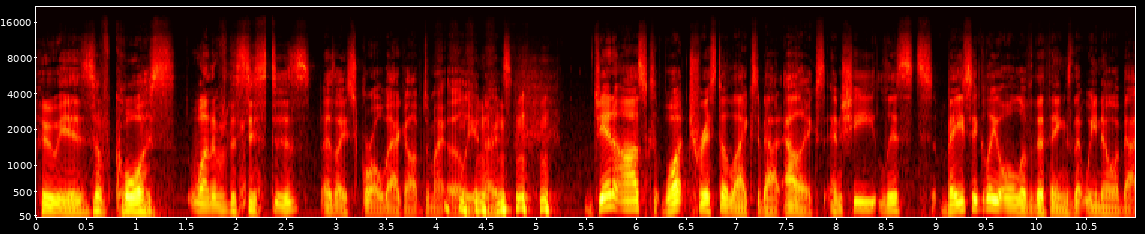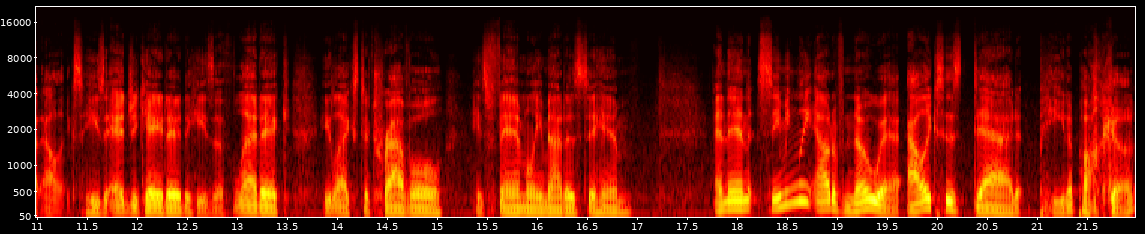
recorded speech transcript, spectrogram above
who is, of course, one of the sisters, as I scroll back up to my earlier notes, Jen asks what Trista likes about Alex, and she lists basically all of the things that we know about Alex. He's educated, he's athletic, he likes to travel, his family matters to him. And then, seemingly out of nowhere, Alex's dad, Peter Parker,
